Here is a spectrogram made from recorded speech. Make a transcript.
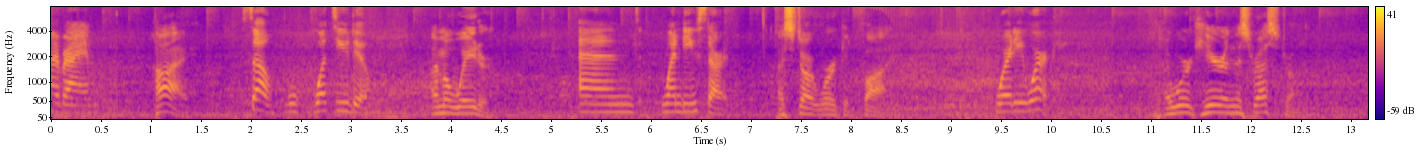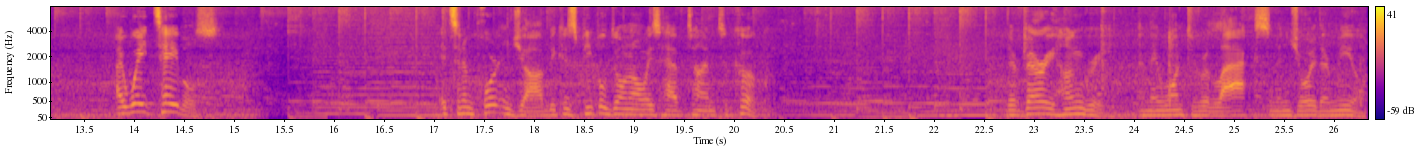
Hi, Brian. Hi, So, what do you do? I'm a waiter. And when do you start? I start work at 5. Where do you work? I work here in this restaurant. I wait tables. It's an important job because people don't always have time to cook. They're very hungry and they want to relax and enjoy their meal.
